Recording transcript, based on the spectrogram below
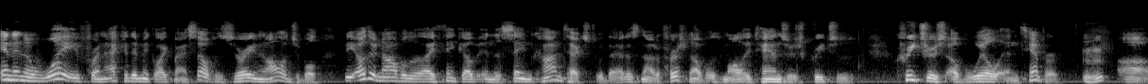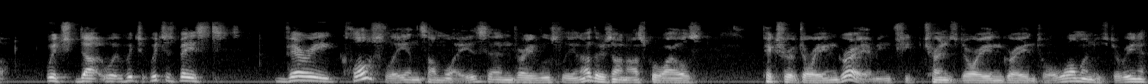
and in a way, for an academic like myself, is very knowledgeable. The other novel that I think of in the same context with that is not a first novel, is Molly Tanzer's Creatures Creatures of Will and Temper, uh, which do, which which is based very closely in some ways and very loosely in others on Oscar Wilde's picture of Dorian Gray. I mean, she turns Dorian Gray into a woman who's Dorina.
